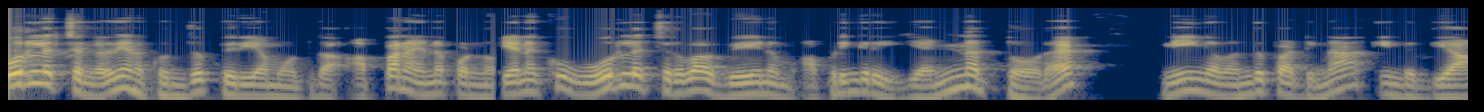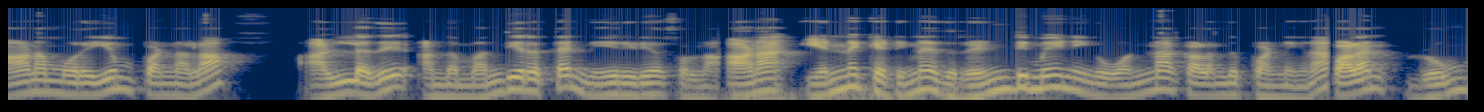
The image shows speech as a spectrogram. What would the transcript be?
ஒரு லட்சங்கிறது எனக்கு கொஞ்சம் பெரிய அமௌண்ட் தான். அப்போ நான் என்ன பண்ணணும்? எனக்கு ஒரு லட்ச ரூபா வேணும் அப்படிங்கிற எண்ணத்தோட நீங்கள் வந்து பார்த்தீங்கன்னா இந்த தியான முறையும் பண்ணலாம். அல்லது அந்த மந்திரத்தை நேரடியாக சொல்லலாம். ஆனால் என்ன கேட்டிங்கன்னா இது ரெண்டுமே நீங்கள் ஒன்றா கலந்து பண்ணிங்கன்னா பலன் ரொம்ப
